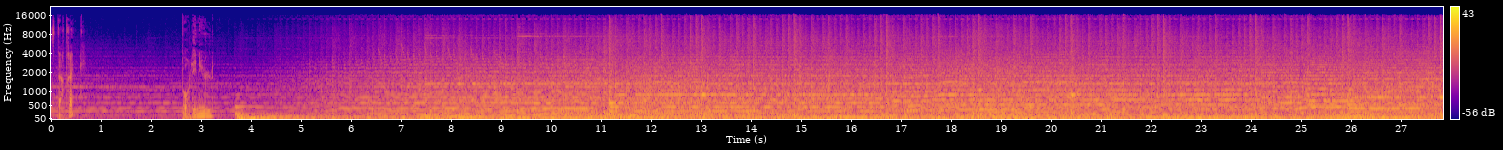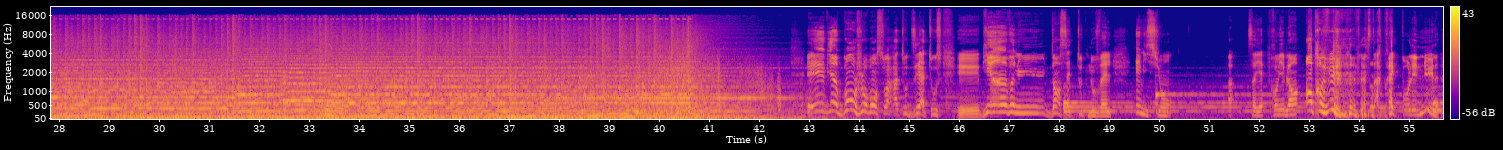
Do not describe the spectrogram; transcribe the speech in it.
Star Trek pour les nuls. Toutes et à tous, et bienvenue dans cette toute nouvelle émission. Ah, ça y est, premier blanc, entrevue de Star Trek pour les nuls.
